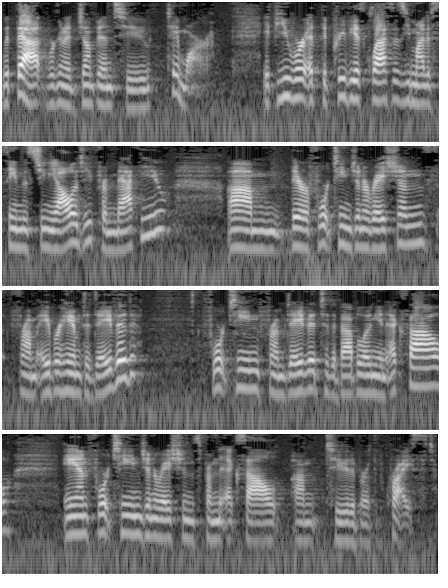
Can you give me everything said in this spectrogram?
with that, we're going to jump into Tamar. If you were at the previous classes, you might have seen this genealogy from Matthew. Um, there are 14 generations from Abraham to David, 14 from David to the Babylonian exile, and 14 generations from the exile um, to the birth of Christ.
